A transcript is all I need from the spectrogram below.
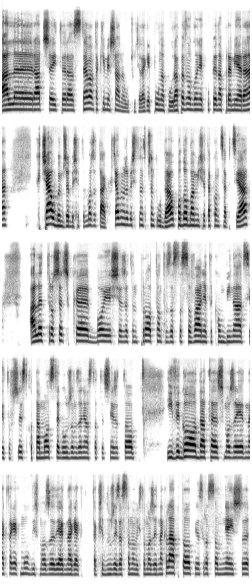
ale raczej teraz ja mam takie mieszane uczucia, takie pół na pół. Na pewno go nie kupię na premierę. Chciałbym, żeby się ten, może tak, chciałbym, żeby się ten sprzęt udał. Podoba mi się ta koncepcja, ale troszeczkę boję się, że ten proton, to zastosowanie, te kombinacje, to wszystko, ta moc tego urządzenia ostatecznie, że to i wygoda też, może jednak, tak jak mówisz, może jednak jak tak się dłużej zastanowić, to może jednak laptop jest rozsądniejszy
